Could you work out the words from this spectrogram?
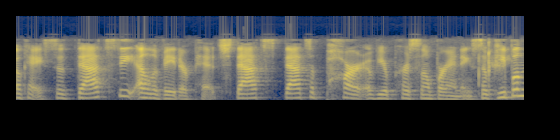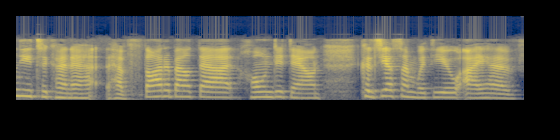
Okay, so that's the elevator pitch. That's that's a part of your personal branding. So people need to kind of have thought about that, honed it down cuz yes, I'm with you. I have,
